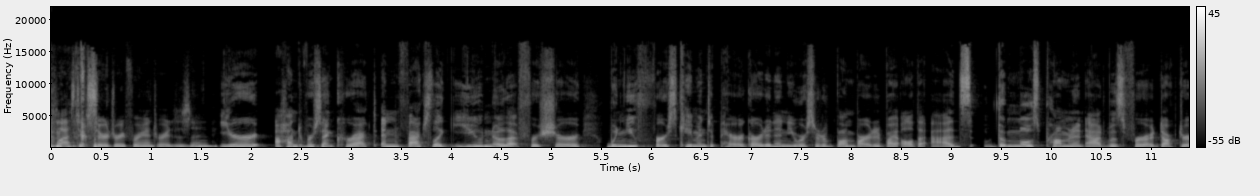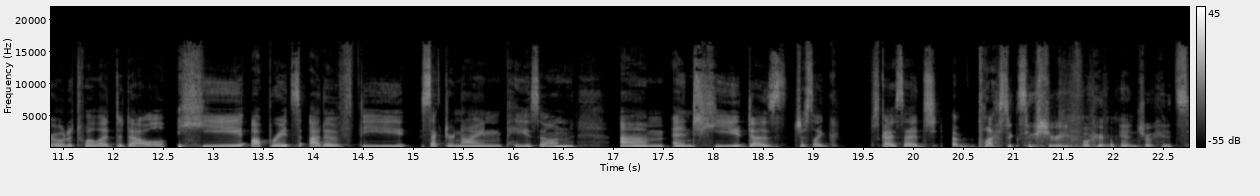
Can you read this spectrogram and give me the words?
Plastic surgery for androids, isn't it? You're 100% correct. And in fact, like you know that for sure. When you first came into Paragarden and you were sort of bombarded by all the ads, the most prominent ad was for a Dr. Oda Toilette de Dowell. He operates out of the Sector 9 Fae zone. Um, and he does just like Sky said, uh, plastic surgery for androids.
